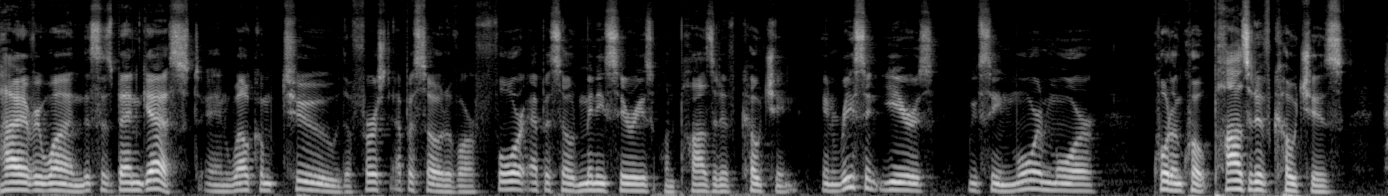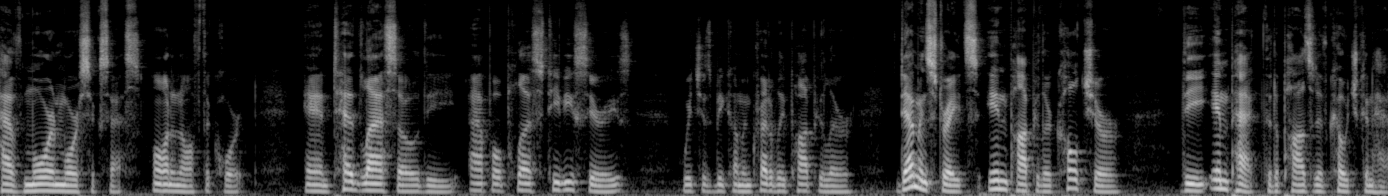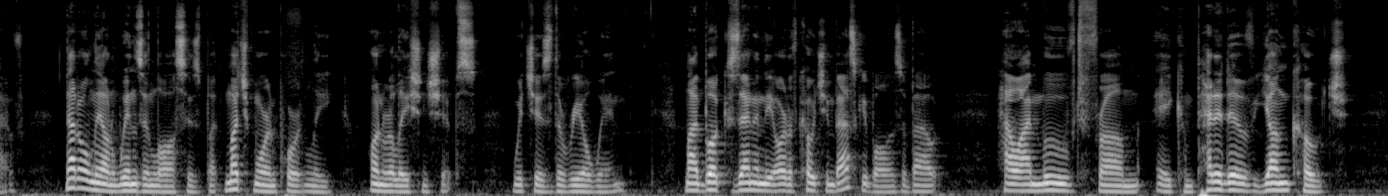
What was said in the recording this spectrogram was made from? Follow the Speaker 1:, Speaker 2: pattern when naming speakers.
Speaker 1: Hi, everyone. This is Ben Guest, and welcome to the first episode of our four episode mini series on positive coaching. In recent years, we've seen more and more quote unquote positive coaches have more and more success on and off the court. And Ted Lasso, the Apple Plus TV series, which has become incredibly popular, demonstrates in popular culture the impact that a positive coach can have, not only on wins and losses, but much more importantly, on relationships, which is the real win. My book, Zen and the Art of Coaching Basketball, is about how I moved from a competitive young coach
